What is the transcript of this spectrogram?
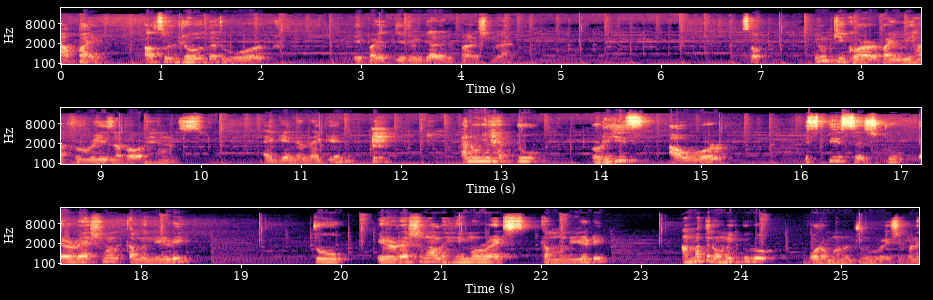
না পাই also do that work if I didn't get any punishment. So, এখন কি করার ভাই we have to raise up our hands again and again and we have to raise our species to irrational community to irrational human rights community আমাদের অনেকগুলো বড় মানুষজন রয়েছে মানে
